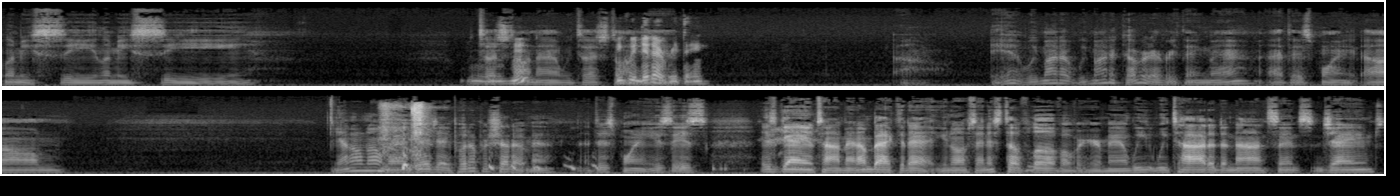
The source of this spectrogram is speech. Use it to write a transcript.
Let me see. Let me see. We touched Mhm. on that. We touched I think on we did that. everything. Yeah, we might have we might have covered everything, man. At this point, um, yeah, I don't know, man. JJ, put up or shut up, man. At this point, it's it's it's game time, man. I'm back to that. You know what I'm saying? It's tough love over here, man. We we tired of the nonsense, James.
